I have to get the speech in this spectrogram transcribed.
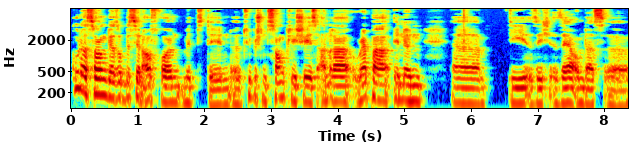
Guter Song, der so ein bisschen aufräumt mit den äh, typischen Songklischees anderer RapperInnen, äh, die sich sehr um das äh,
